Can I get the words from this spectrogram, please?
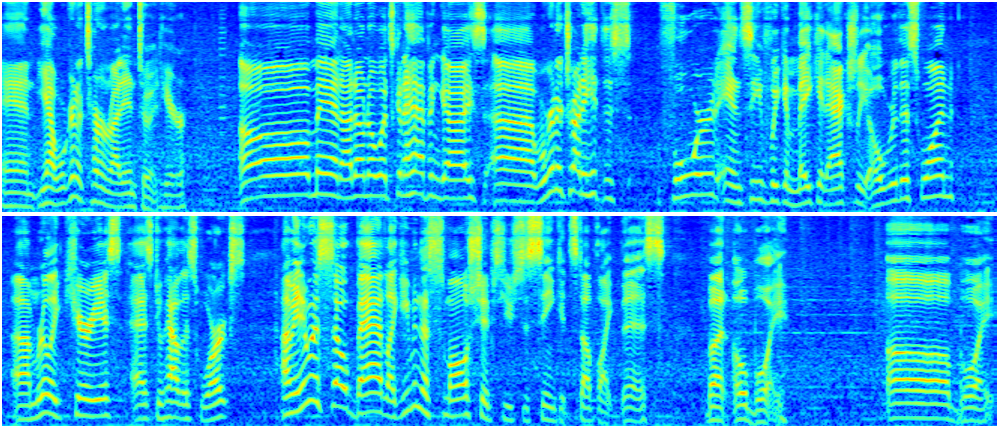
And yeah, we're going to turn right into it here. Oh man, I don't know what's going to happen, guys. Uh, we're going to try to hit this forward and see if we can make it actually over this one. I'm really curious as to how this works. I mean, it was so bad, like, even the small ships used to sink at stuff like this. But, oh boy. Oh boy.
